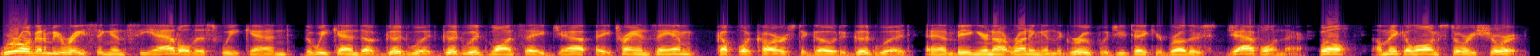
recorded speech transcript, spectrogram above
we're all going to be racing in Seattle this weekend, the weekend of Goodwood. Goodwood wants a a Trans Am couple of cars to go to Goodwood, and being you're not running in the group, would you take your brother's Javelin there? Well, I'll make a long story short.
